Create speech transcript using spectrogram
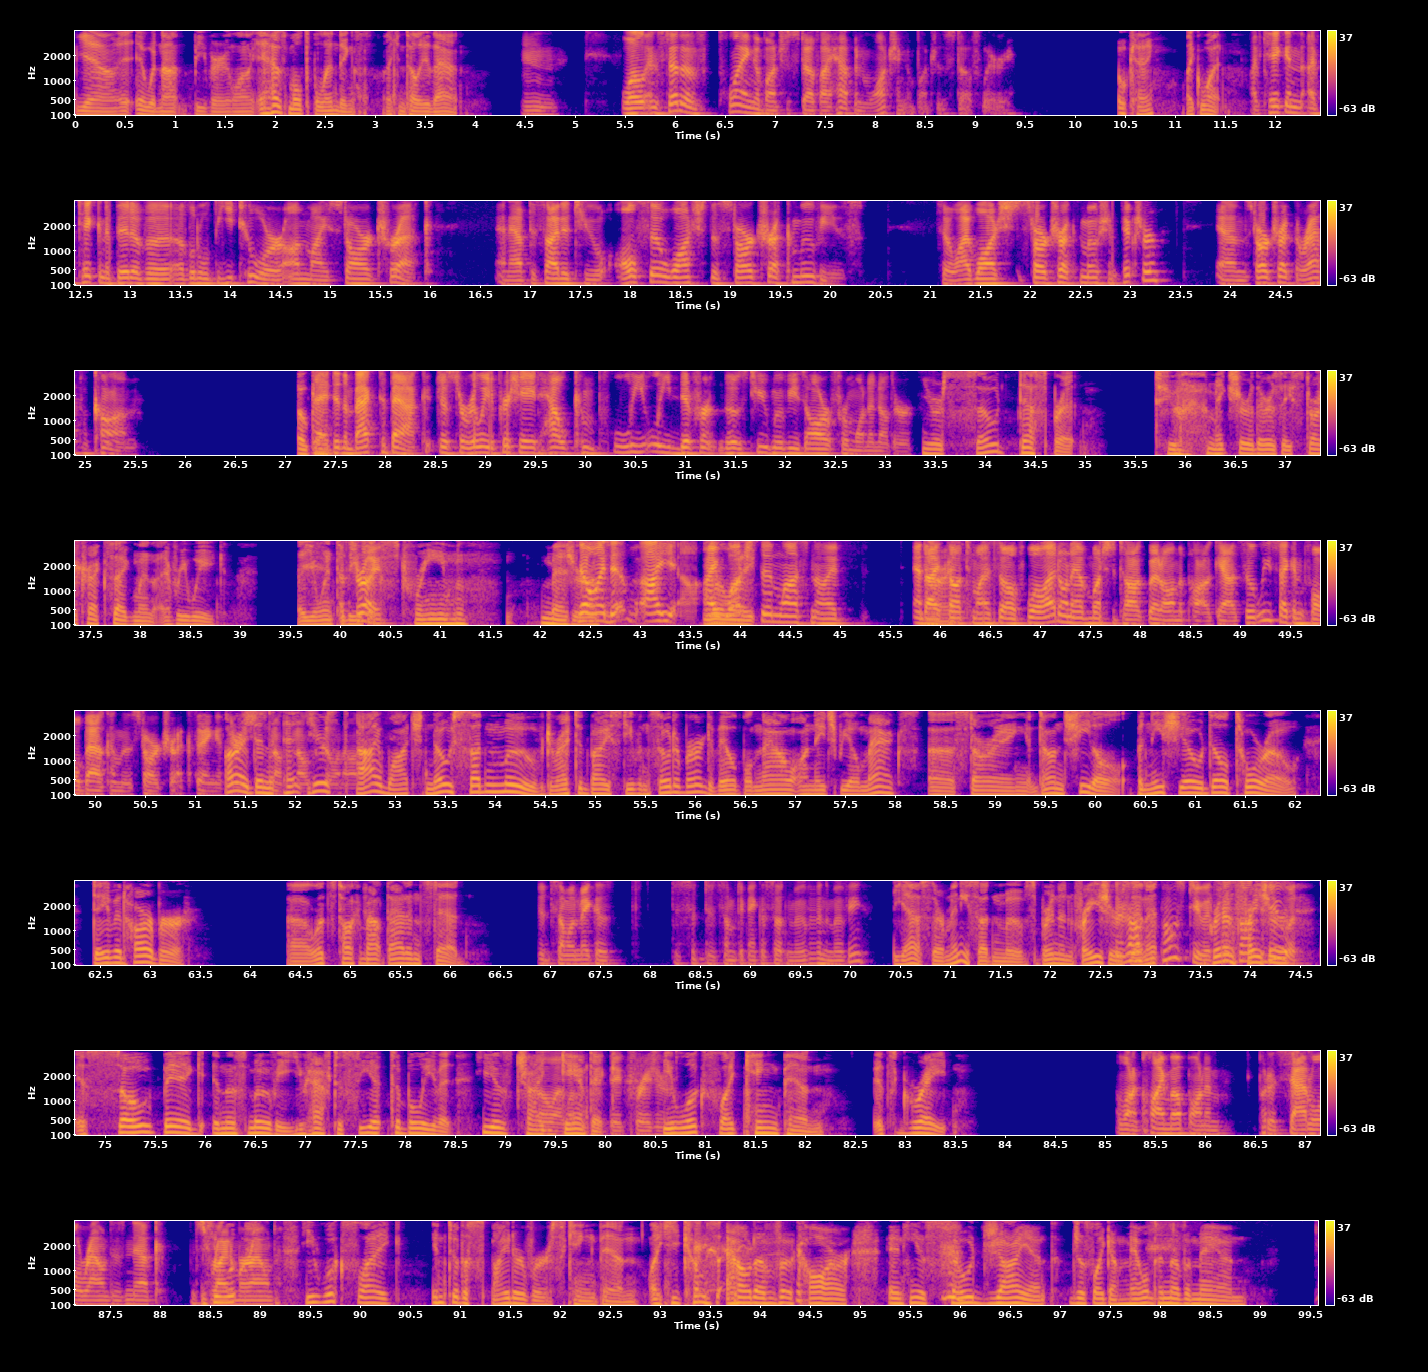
Yeah, it, it would not be very long. It has multiple endings, I can tell you that. Hmm. Well, instead of playing a bunch of stuff, I have been watching a bunch of stuff, Larry. Okay, like what? I've taken I've taken a bit of a, a little detour on my Star Trek, and have decided to also watch the Star Trek movies. So I watched Star Trek: The Motion Picture and Star Trek: The Wrath of Khan. And I did them back to back just to really appreciate how completely different those two movies are from one another. you're so desperate to make sure there is a Star Trek segment every week that you went to That's these right. extreme measures. No, I did, I I watched like- them last night, and I Alright. thought to myself, well, I don't have much to talk about on the podcast, so at least I can fall back on the Star Trek thing. If All right, then uh, else here's. I watched No Sudden Move, directed by Steven Soderbergh, available now on HBO Max, uh, starring Don Cheadle, Benicio del Toro, David Harbour. Uh, let's talk about that instead. Did someone make a did somebody make a sudden move in the movie? Yes, there are many sudden moves. Brendan They're Fraser's not in it. supposed to. It Brendan says not to do Fraser it. is so big in this movie. You have to see it to believe it. He is Oh, gigantic. Big, big Fraser. he looks like Kingpin. It's great. I want to climb up on him, put a saddle around his neck, and just He ride loo- him around. He looks like into the Spider Verse Kingpin. Like he comes out of a car and he is so giant, just like a mountain of a man.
